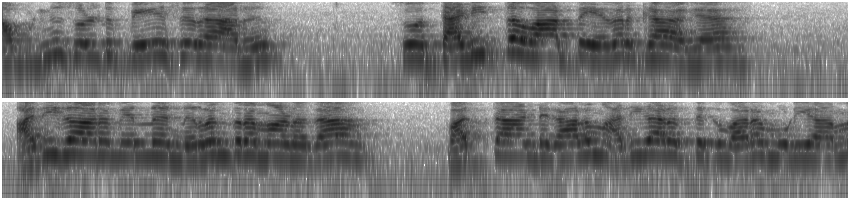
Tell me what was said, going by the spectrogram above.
அப்படின்னு சொல்லிட்டு பேசுறாரு. ஸோ தடித்த வார்த்தை எதற்காக? அதிகாரம் என்ன நிரந்தரமானதா? பத்தாண்டு காலம் அதிகாரத்துக்கு வர முடியாம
